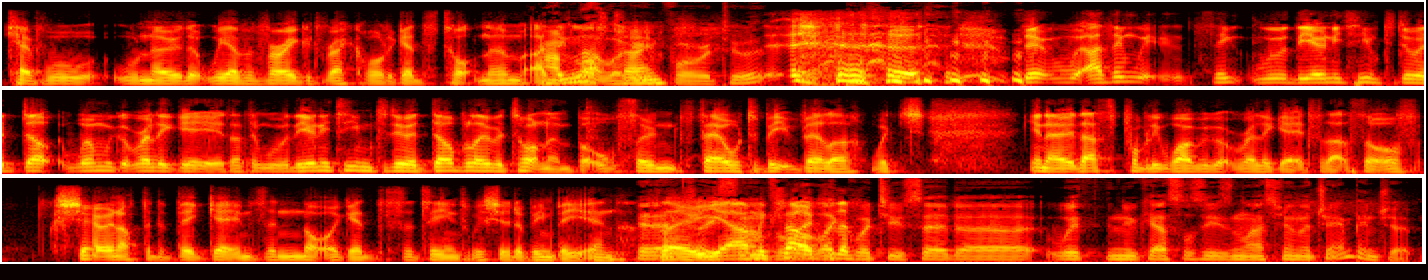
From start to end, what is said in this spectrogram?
Kev will, will know that we have a very good record against Tottenham. I I'm think not looking time. forward to it. I think we think we were the only team to do a du- when we got relegated. I think we were the only team to do a double over Tottenham, but also failed to beat Villa, which you know that's probably why we got relegated for that sort of showing up in the big games and not against the teams we should have been beating. It so yeah, I'm sounds a lot excited like the what you said uh, with the Newcastle season last year in the Championship.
